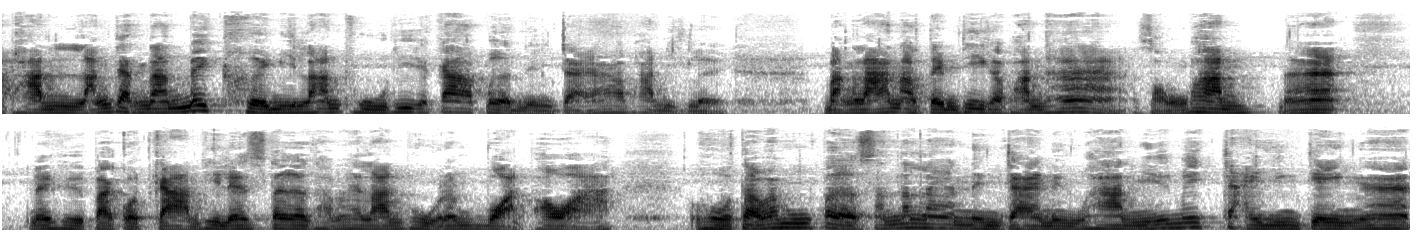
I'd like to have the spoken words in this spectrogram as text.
5,000 หลังจากนั้นไม่เคยมีร้านพูที่จะกล้าเปิดหนึ่งจ่าย 5,000 อีกเลย บางร้านเอาเต็มที่กับพันห้าสองพันนะฮะนั่นคือปรากฏการณ์ที่เลสเตอร์ทำให้ร้านพูนั้นหวาดผวาโอ้โห แต่ว่ามึงเปิดซันเดอร์แลนด์หนึ่งจ่ายหนึ่งพันนี้ไม่ใจจริงๆนะฮะ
